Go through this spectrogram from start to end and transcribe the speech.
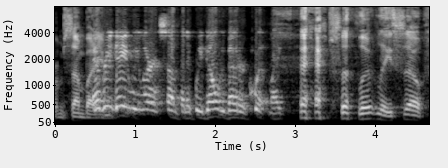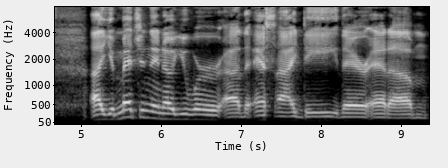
from somebody. Every day we learn something. If we don't, we better quit, Mike. Absolutely. So, uh, you mentioned, you know, you were uh, the SID there at um,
